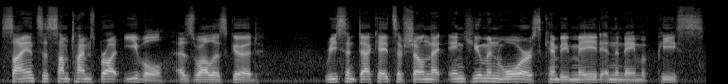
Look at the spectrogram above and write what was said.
Science has sometimes brought evil as well as good. Recent decades have shown that inhuman wars can be made in the name of peace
